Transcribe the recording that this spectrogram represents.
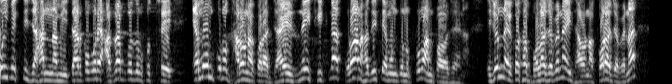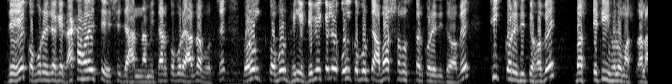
ওই ব্যক্তি জাহান্নামী তার কবরে আজাব গজব হচ্ছে, এমন কোনো ধারণা করা জায়েজ নেই, ঠিক না? কোরআন, হাদিসে এমন কোনো প্রমাণ পাওয়া যায় না। এই জন্য কথা বলা যাবে না, এই ধারণা করা যাবে না যে কবরে যাকে রাখা হয়েছে সে জাহান নামি তার কবরে আজাব হচ্ছে। বরং কবর ভেঙে ডেবে গেলে ওই কবরকে আবার সংস্কার করে দিতে হবে, ঠিক করে দিতে হবে। বাস এটি হলো মাসালা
